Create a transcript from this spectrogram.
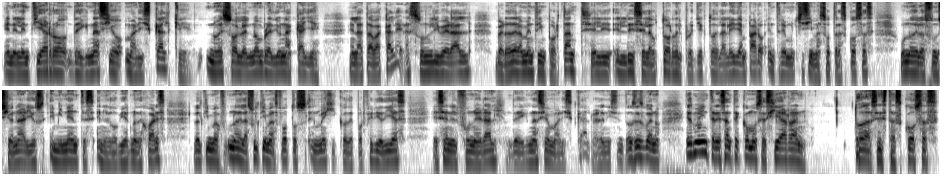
en el entierro de Ignacio Mariscal, que no es solo el nombre de una calle en la tabacalera, es un liberal verdaderamente importante. Él, es el autor del proyecto de la ley de amparo, entre muchísimas otras cosas, uno de los funcionarios eminentes en el gobierno de Juárez. La última, una de las últimas fotos en México de Porfirio Díaz es en el funeral de Ignacio Mariscal. Entonces, bueno, es muy interesante cómo se cierran todas estas cosas.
